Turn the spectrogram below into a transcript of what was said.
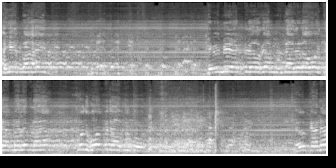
ਅਸੀਂ ਬਾਹਰ ਫਿਲਮੀ ਐਕਟਰ ਹੋ ਗਿਆ, ਮੁੰਡਾ ਜਿਹੜਾ ਉਹ ਇੱਥੇ ਐਮਐਲਏ ਬਣਾਇਆ ਕੁਝ ਹੋਰ ਪੰਜਾਬ ਨੂੰ ਤੋੜ ਦੇ ਉਹ ਕਹਿੰਦਾ,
